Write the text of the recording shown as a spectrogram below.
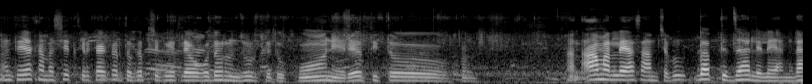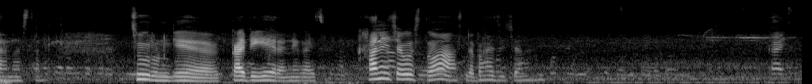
आणि ते एखादा शेतकरी काय करतो गपचीप घेतल्यावर धरून झुडते तो. कोण आहे रे तिथं? आणि आम्हाला लय असं आमच्या बाबतीत झालेलं आहे आम्ही लहान असताना. चुरून घे काय बी घेरा निघायचं. खाण्याच्या वस्तू हां असल्या भाजीच्या. नाही काय? नाही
